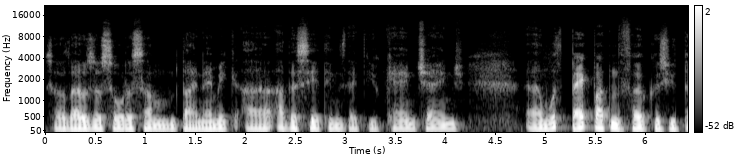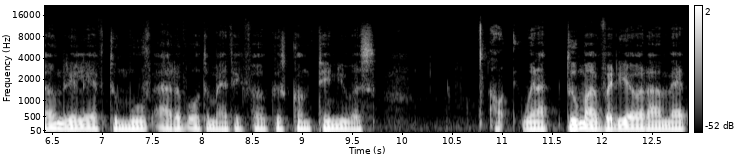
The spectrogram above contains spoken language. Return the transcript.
So those are sort of some dynamic uh, other settings that you can change. Um, with back button focus, you don't really have to move out of automatic focus continuous. I'll, when I do my video around that,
